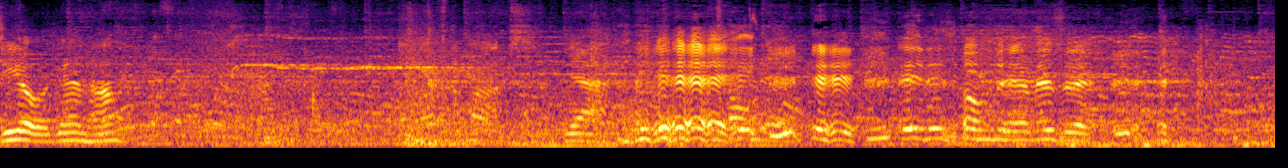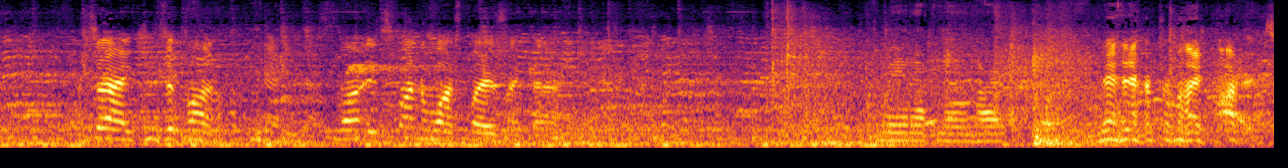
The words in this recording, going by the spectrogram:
Geo again, huh? Yeah. it is home to him, isn't it? It's alright, keeps it fun. It's fun- to watch players like that. Man after my own heart. Man after my heart.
